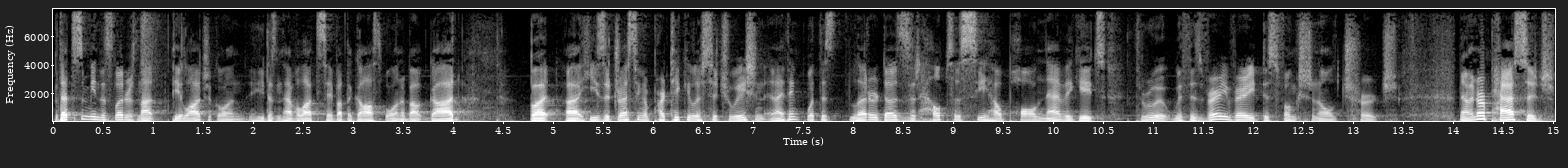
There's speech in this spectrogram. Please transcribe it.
But that doesn't mean this letter is not theological, and he doesn't have a lot to say about the gospel and about God. But uh, he's addressing a particular situation, and I think what this letter does is it helps us see how Paul navigates through it with this very, very dysfunctional church. Now, in our passage,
